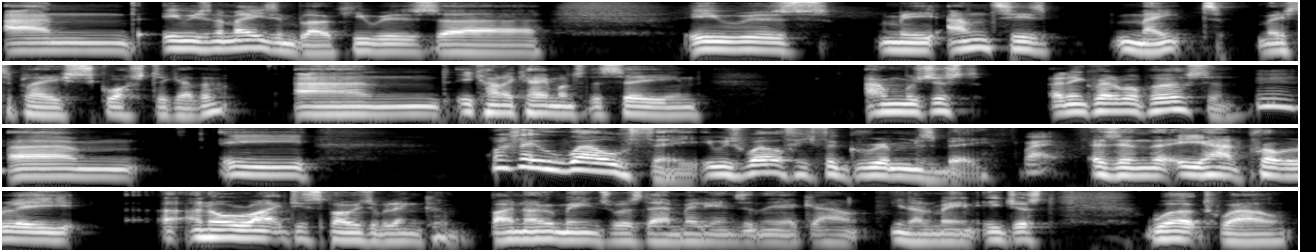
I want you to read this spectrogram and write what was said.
and he was an amazing bloke. He was uh, he was me auntie's mate. They used to play squash together, and he kind of came onto the scene and was just an incredible person. Mm. Um, he, when I say wealthy, he was wealthy for Grimsby Right. as in that he had probably an all right disposable income. By no means was there millions in the account. You know what I mean? He just worked well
